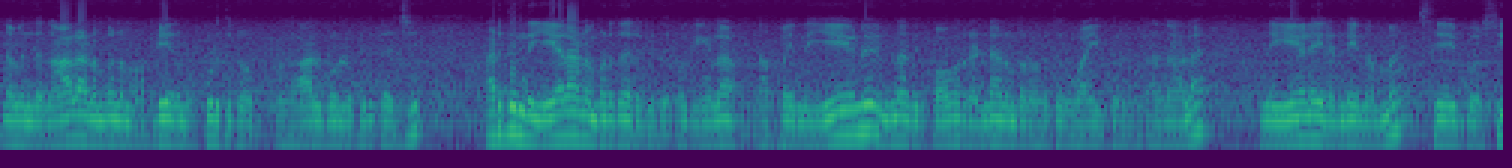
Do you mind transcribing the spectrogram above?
நம்ம இந்த நாலாம் நம்பர் நம்ம அப்படியே நம்ம கொடுத்துட்டோம். ஆல் போர்டில் கொடுத்தாச்சு. அடுத்து இந்த ஏழாம் நம்பர் தான் இருக்குது ஓகேங்களா அப்போ இந்த ஏழு இல்லைன்னா அதுக்கு பவர் ரெண்டாம் நம்பர் வரதுக்கு வாய்ப்பு இருக்குது அதனால் இந்த ஏழை ரெண்டையும் நம்ம சி போ சி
